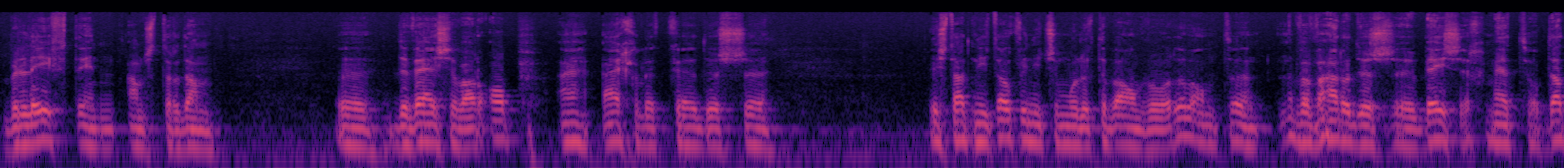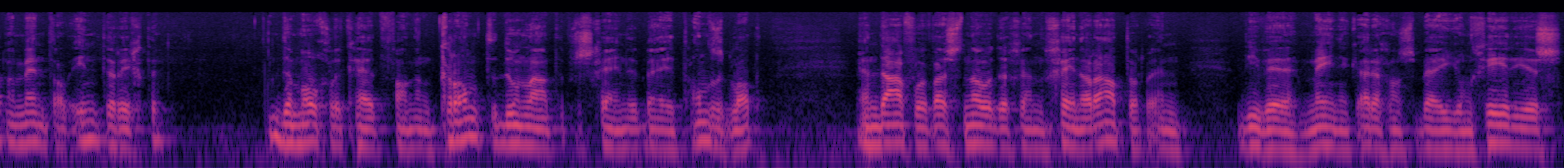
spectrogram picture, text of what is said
beleefd in Amsterdam. Uh, de wijze waarop eigenlijk dus... is dat niet, ook weer niet zo moeilijk te beantwoorden. Want we waren dus bezig met op dat moment al in te richten de mogelijkheid van een krant te doen laten verschijnen bij het Handelsblad. En daarvoor was nodig een generator. En die we, meen ik, ergens bij Jongerius...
